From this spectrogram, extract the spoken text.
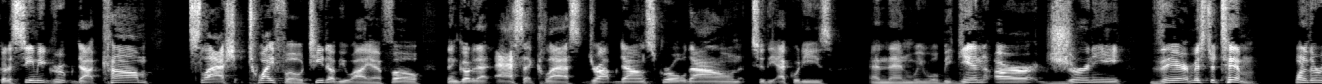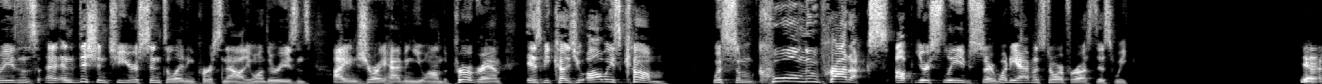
Go to cmegroup.com slash TWIFO, T-W-I-F-O. Then go to that asset class, drop down, scroll down to the equities and then we will begin our journey there. Mr. Tim, one of the reasons, in addition to your scintillating personality, one of the reasons I enjoy having you on the program is because you always come with some cool new products up your sleeves, sir. What do you have in store for us this week? Yes,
